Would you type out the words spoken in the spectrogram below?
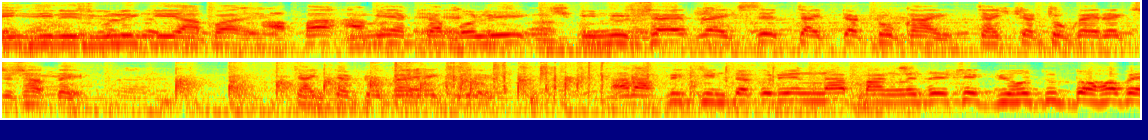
এই জিনিসগুলি কি আপা আপা আমি একটা বলি ইনু সাহেব রাখছে চারটা টোকাই চারটা টোকাই রাখছে সাথে। চারটা টোকাই রাখছে। আর আপনি চিন্তা করেন না বাংলাদেশে গৃহযুদ্ধ হবে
